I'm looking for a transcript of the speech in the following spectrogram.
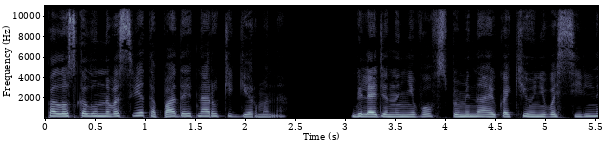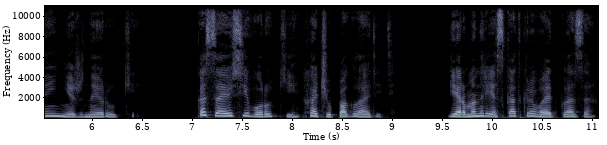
Полоска лунного света падает на руки Германа. Глядя на него, вспоминаю, какие у него сильные нежные руки. Касаюсь его руки, хочу погладить. Герман резко открывает глаза.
